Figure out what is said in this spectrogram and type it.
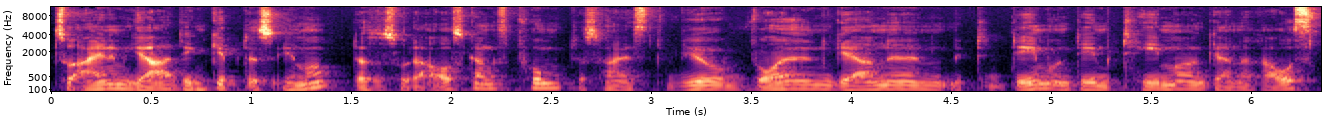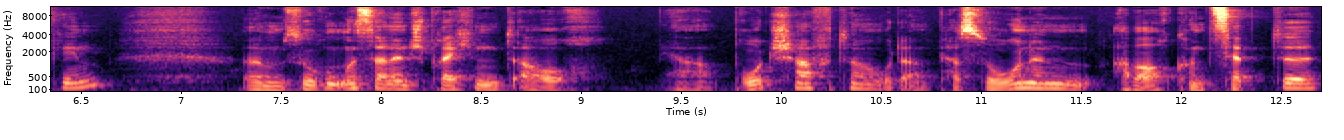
zu einem Ja, den gibt es immer. Das ist so der Ausgangspunkt. Das heißt, wir wollen gerne mit dem und dem Thema gerne rausgehen, ähm, suchen uns dann entsprechend auch ja, Botschafter oder Personen, aber auch Konzepte,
